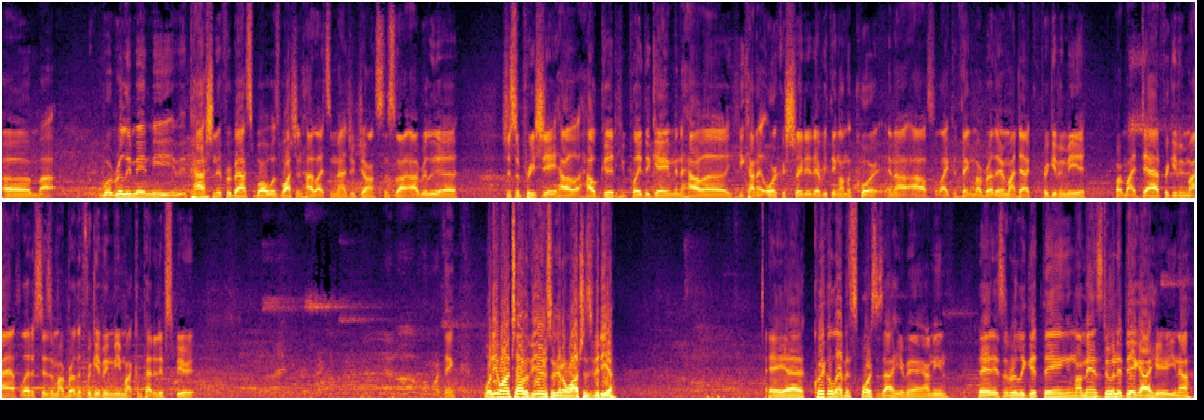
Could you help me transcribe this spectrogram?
Um, what really made me passionate for basketball was watching highlights of Magic Johnson. So I, I really uh, just appreciate how, how good he played the game and how uh, he kind of orchestrated everything on the court. And I, I, also like to thank my brother and my dad for giving me, or my dad for giving my athleticism, my brother for giving me my competitive spirit. And uh, one more thing. What do you want to tell the viewers who are going to watch this video? Hey, uh, Qwik 11 Sports is out here, man. I mean, it's a really good thing. My man's doing it big out here, you know?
